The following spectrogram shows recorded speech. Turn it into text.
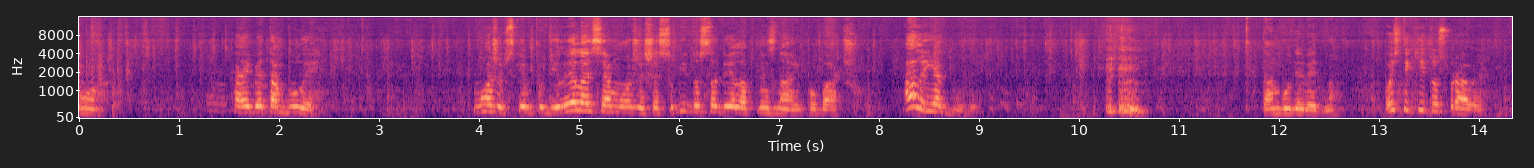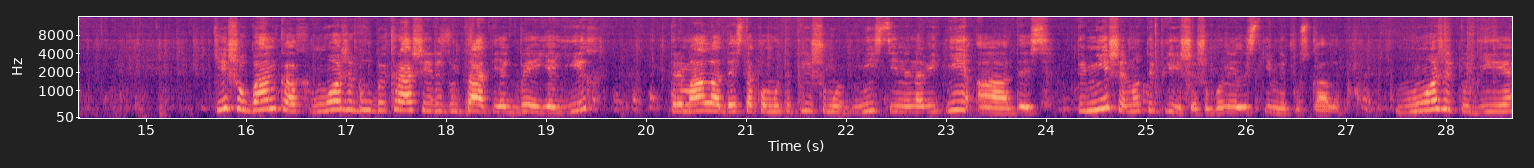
О, хай би там були. Може б з ким поділилася, може ще собі досадила б, не знаю, побачу. Але як буде? Там буде видно. Ось такі то справи. Ті, що в банках, може був би кращий результат, якби я їх тримала десь в такому теплішому місці, не на вікні, а десь темніше, але тепліше, щоб вони листків не пускали. Може, тоді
